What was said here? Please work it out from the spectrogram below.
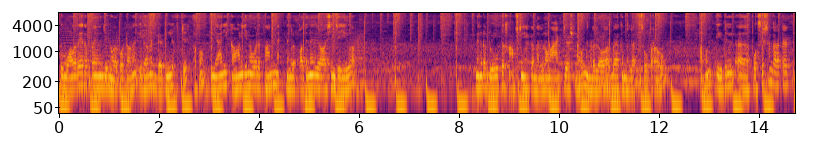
ഇത് വളരെയേറെ പ്രയോജനം ചെയ്യുന്ന വർക്കൗട്ടാണ് ഇതാണ് ഡെഡ് ലിഫ്റ്റ് അപ്പം ഞാൻ ഈ കാണിക്കുന്ന പോലെ തന്നെ നിങ്ങൾ പതിനഞ്ച് പ്രാവശ്യം ചെയ്യുക. നിങ്ങളുടെ ഗ്ലൂട്ട് ഹാംസ്ട്രിങ് ഒക്കെ നല്ലോണം ആക്ടിവേഷൻ ആവും നിങ്ങളുടെ ലോവർ ബാക്ക് നല്ല സൂപ്പറാവും അപ്പം ഇതിൽ പൊസിഷൻ കറക്റ്റ്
